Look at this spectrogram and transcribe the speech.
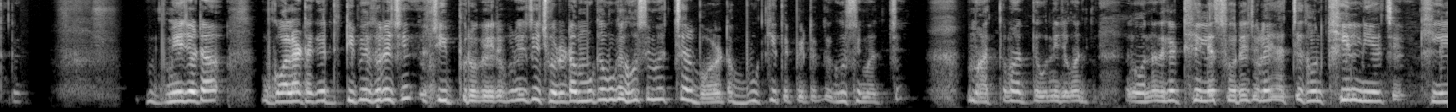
ধরে মেজোটা গলাটাকে টিপে ধরেছে চিপ পুরো বেড়ে পড়েছে, ছোটোটা মুখে মুখে ঘুষি মারছে আর বড়টা বুকিতে পেটেতে ঘুষি মারছে। মারতে মারতে উনি যখন ওনাদেরকে ঠেলে সরে চলে যাচ্ছে, তখন খিল নিয়েছে, খিল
